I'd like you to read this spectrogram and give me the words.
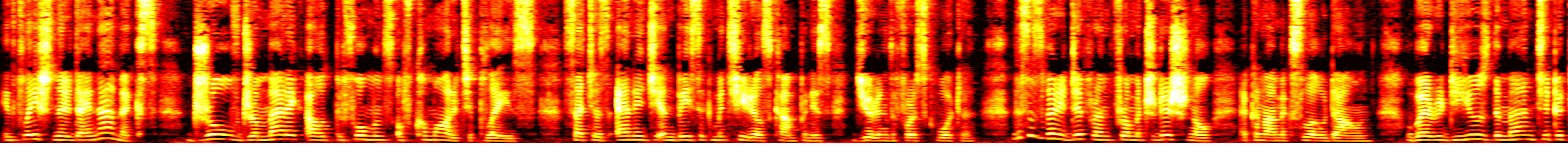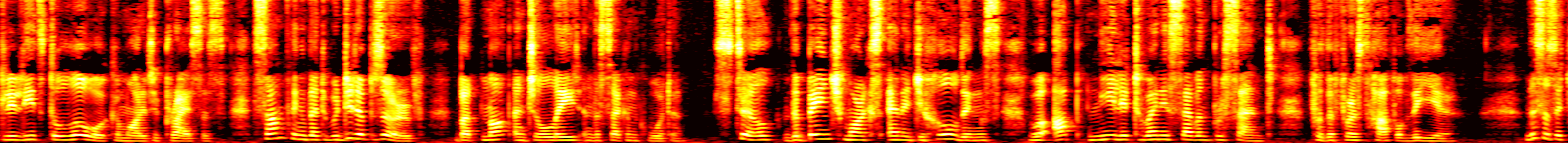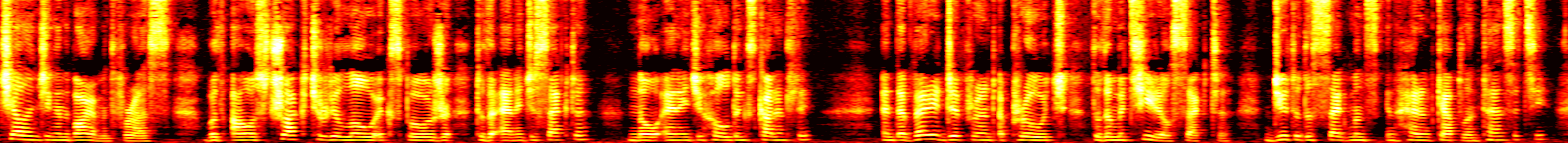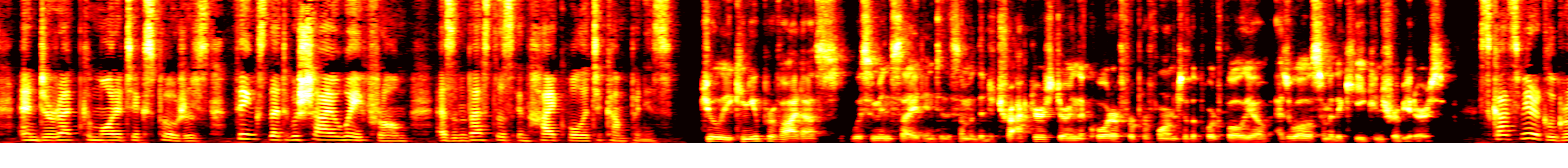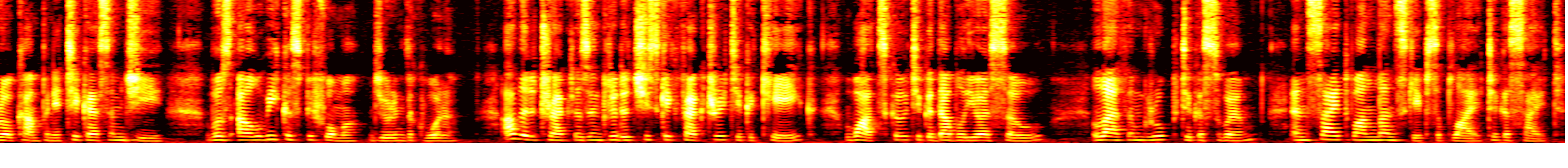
Inflationary dynamics drove dramatic outperformance of commodity plays, such as energy and basic materials companies during the first quarter. This is very different from a traditional economic slowdown, where reduced demand typically leads to lower commodity prices, something that we did observe, but not until late in the second quarter. Still, the benchmark's energy holdings were up nearly 27% for the first half of the year. This is a challenging environment for us, with our structurally low exposure to the energy sector, no energy holdings currently, and a very different approach to the material sector due to the segment's inherent capital intensity and direct commodity exposures, things that we shy away from as investors in high quality companies. Julie, can you provide us with some insight into some of the detractors during the quarter for performance of the portfolio, as well as some of the key contributors? Scotts Miracle-Gro Company, ticker SMG, was our weakest performer during the quarter. Other detractors included Cheesecake Factory, ticker Cake, Watsco, ticker WSO, Latham Group, ticker Swim, and SiteOne Landscape Supply, ticker Site.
